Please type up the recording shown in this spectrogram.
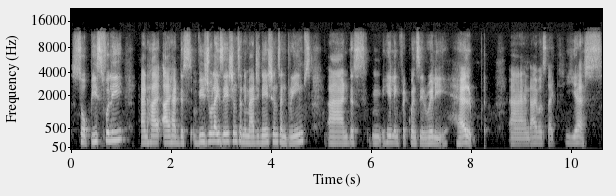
so peacefully and I, I had this visualizations and imaginations and dreams and this mm, healing frequency really helped and i was like yes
